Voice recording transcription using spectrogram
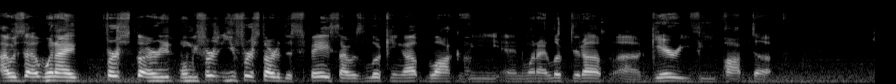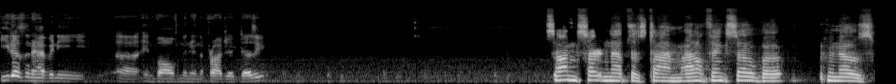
I was uh, when I first started when we first you first started the space. I was looking up Block V, and when I looked it up, uh, Gary Vee popped up. He doesn't have any uh, involvement in the project, does he? It's certain at this time. I don't think so, but who knows?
